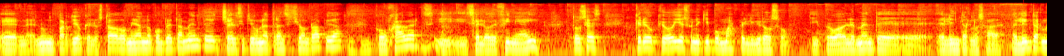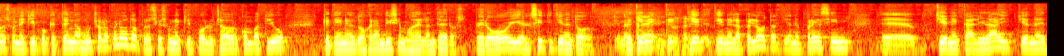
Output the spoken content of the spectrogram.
En, un partido que lo estaba dominando completamente, Chelsea tiene una transición rápida con Havertz y, se lo define ahí. Entonces, creo que hoy es un equipo más peligroso y probablemente eh, el Inter lo sabe. El Inter no es un equipo que tenga mucho la pelota, pero sí es un equipo luchador combativo que tiene dos grandísimos delanteros. Pero hoy el City tiene todo. Tiene, tiene la pelota, tiene pressing, eh, tiene calidad y tiene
